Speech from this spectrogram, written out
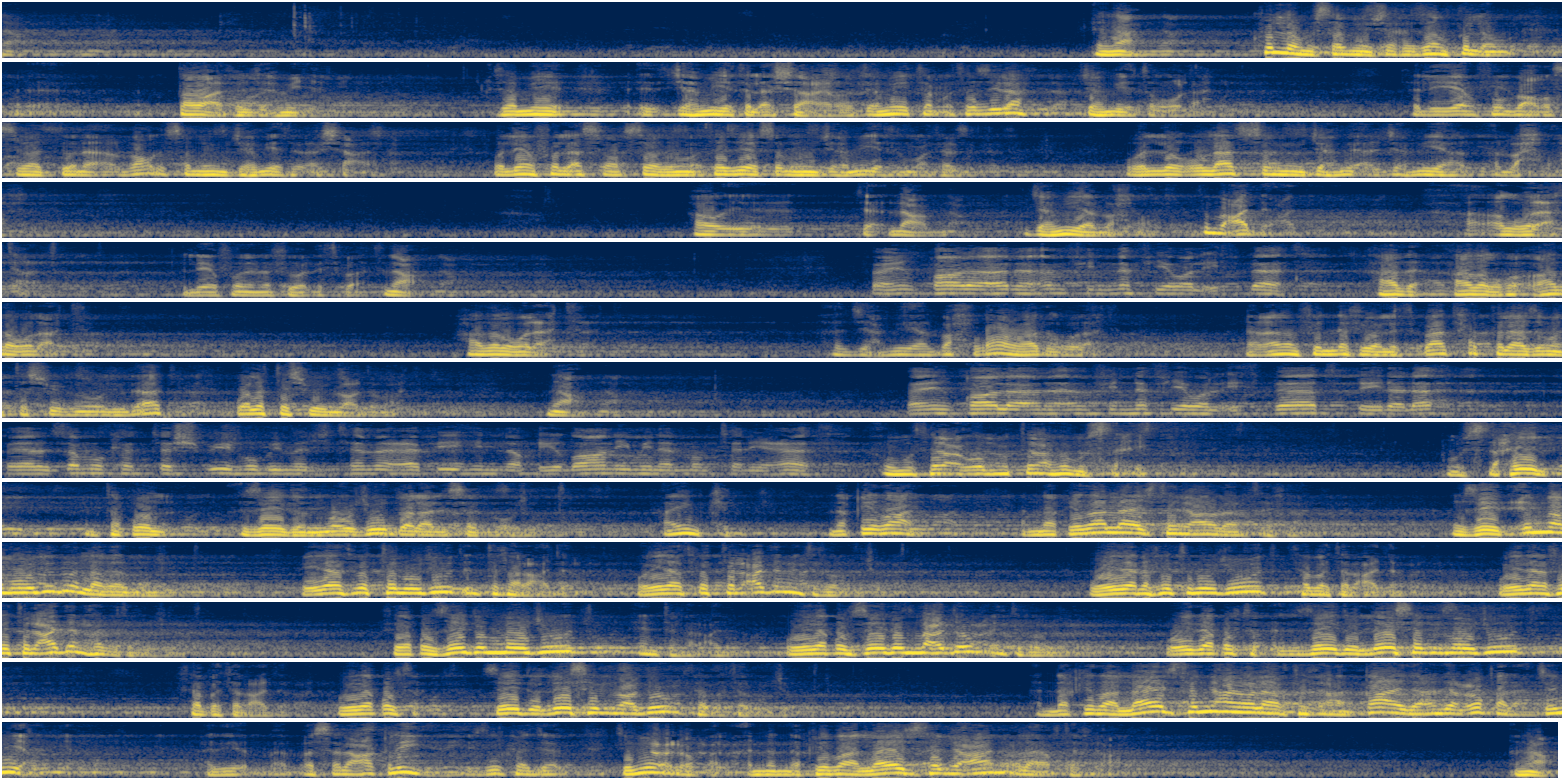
نعم. كلهم مسمين شيخ الإسلام كلهم طوائف الجهمية. جهمية الأشاعرة جهمية المعتزلة جهمية الغلاة. اللي ينفون بعض الصفات دون البعض يسميهم جهمية الأشاعرة. واللي ينفون الأسماء والصفات المعتزلة يسميهم جهمية المعتزلة. والغلاة يسميهم الجهمية, الجهمية البحرة أو نعم جهمية البحرة ثم عاد الغلاة اللي ينفون النفي والإثبات. نعم. فإن قال أنا أنفي النفي والإثبات. هذا هذا هذا غلاة هذا الغلاة. الجهمية البحرة وهذا الغلاة. يعني أنا في النفي والإثبات حتى لازم التشبيه بالموجودات ولا التشبيه بالمعدومات نعم. فإن قال أنا أنفي النفي والإثبات قيل له فيلزمك التشبيه بما اجتمع فيه النقيضان من الممتنعات. والممتنع والممتنع هو مستحيل. مستحيل أن تقول زيد موجود ولا ليس موجود. ما يمكن. نقيضان. النقيضان لا يجتمعان ولا يرتفعان زيد إما موجود ولا غير موجود. فإذا أثبت الوجود انتفى العدم وإذا أثبت العدم انتفى الوجود. وإذا نفيت الوجود ثبت العدم وإذا نفيت العدم ثبت الوجود. فيقول زيد موجود انتفى العدم وإذا قلت زيد معدوم انتفى الوجود. وإذا قلت زيد ليس بموجود ثبت العدم وإذا قلت زيد ليس بمعدوم ثبت الوجود. النقيضان لا يجتمعان ولا يرتفعان قاعدة عند العقلاء جميعا. هذه مسألة عقلية يدركها جميع العقلاء أن النقيضان لا يجتمعان ولا يرتفعان. نعم.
